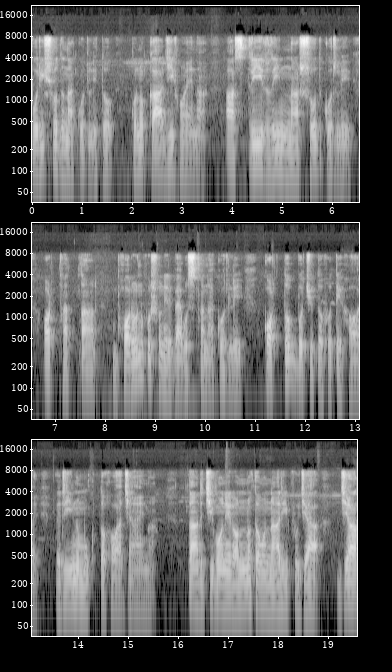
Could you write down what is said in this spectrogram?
পরিশোধ না করলে তো কোনো কাজই হয় না। আর স্ত্রীর ঋণ না শোধ করলে, অর্থাৎ তাঁর ভরণ পোষণের ব্যবস্থা না করলে কর্তব্যচ্যুত হতে হয় ঋণ মুক্ত হওয়া যায় না। তার জীবনের অন্যতম নারী পূজা, যা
